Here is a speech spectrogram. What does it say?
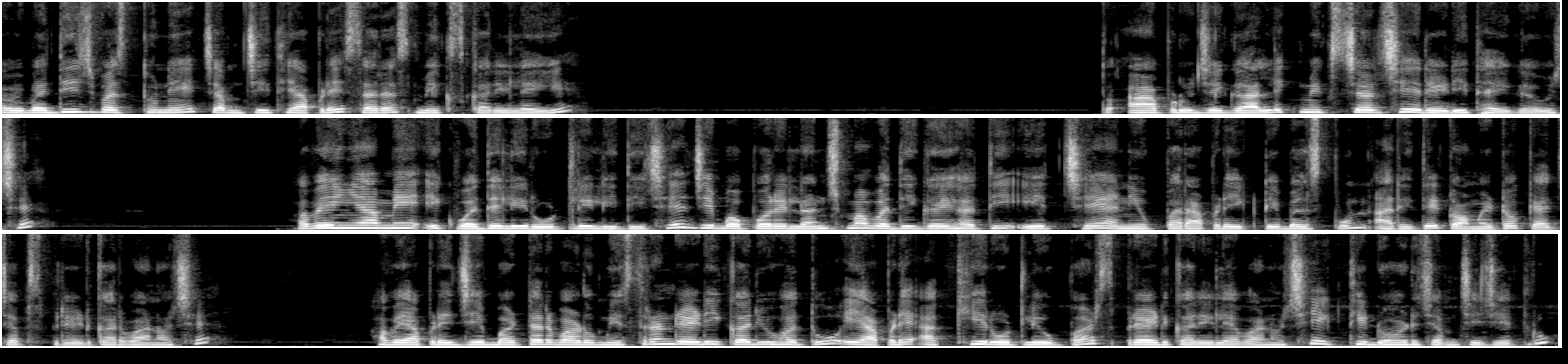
હવે બધી જ વસ્તુને ચમચીથી આપણે સરસ મિક્સ કરી લઈએ. તો આ આપણું જે ગાર્લિક મિક્સચર છે રેડી થઈ ગયું છે. હવે અહીંયા મેં એક વધેલી રોટલી લીધી છે, જે બપોરે લંચમાં વધી ગઈ હતી, એ જ છે. એની ઉપર આપણે એક ટેબલ સ્પૂન આ રીતે ટોમેટો કેચઅપ સ્પ્રેડ કરવાનો છે. હવે આપણે જે બટરવાળું મિશ્રણ રેડી કર્યું હતું, એ આપણે આખી રોટલી ઉપર સ્પ્રેડ કરી લેવાનું છે, એકથી દોઢ ચમચી જેટલું.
